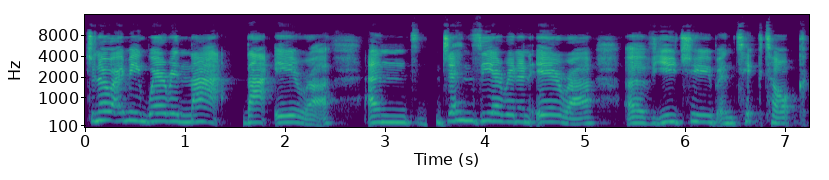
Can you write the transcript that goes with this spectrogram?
Do you know what I mean? We're in that that era and Gen Z are in an era of YouTube and TikTok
